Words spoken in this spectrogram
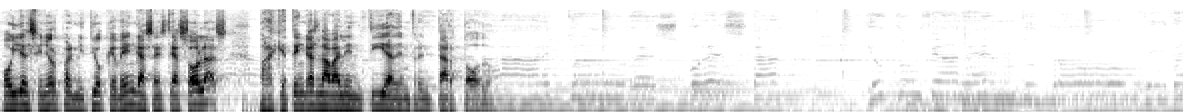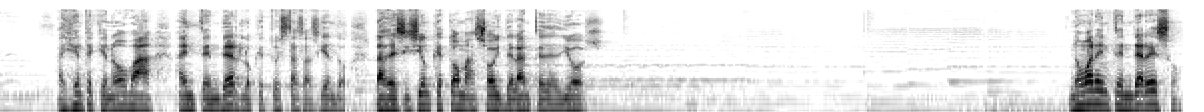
Hoy el Señor permitió que vengas a este a solas para que tengas la valentía de enfrentar todo. Hay gente que no va a entender lo que tú estás haciendo, la decisión que tomas hoy delante de Dios. No van a entender eso.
